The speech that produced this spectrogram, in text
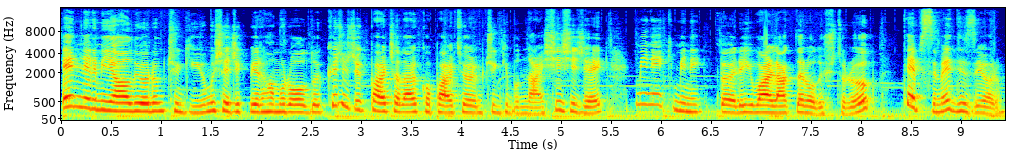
Ellerimi yağlıyorum çünkü yumuşacık bir hamur oldu. Küçücük parçalar kopartıyorum çünkü bunlar şişecek. Minik minik böyle yuvarlaklar oluşturup tepsime diziyorum.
